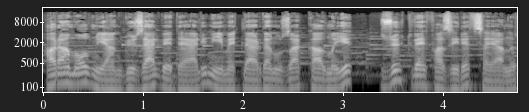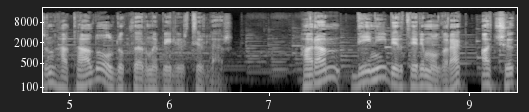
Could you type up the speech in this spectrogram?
haram olmayan güzel ve değerli nimetlerden uzak kalmayı zühd ve fazilet sayanların hatalı olduklarını belirtirler. Haram, dini bir terim olarak açık,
